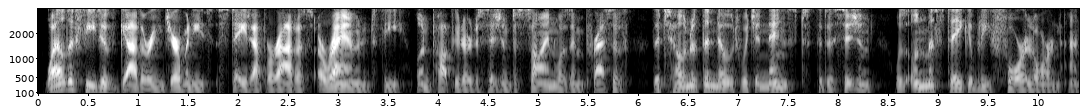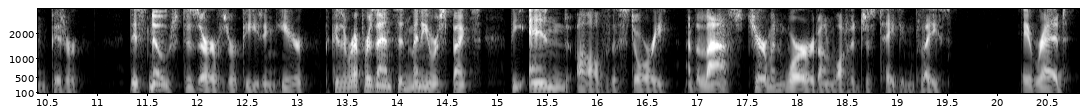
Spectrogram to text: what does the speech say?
While the feat of gathering Germany's state apparatus around the unpopular decision to sign was impressive, the tone of the note which announced the decision was unmistakably forlorn and bitter. This note deserves repeating here, because it represents in many respects the end of the story and the last German word on what had just taken place. It read,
